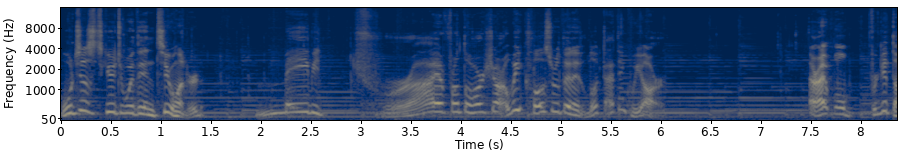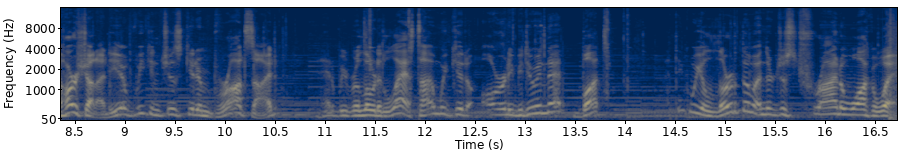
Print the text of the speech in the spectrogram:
We'll just scoot to within 200. Maybe try a frontal hard shot. Are we closer than it looked? I think we are. Alright, well, forget the hard shot idea. If we can just get him broadside, had we reloaded last time, we could already be doing that, but I think we alerted them and they're just trying to walk away.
